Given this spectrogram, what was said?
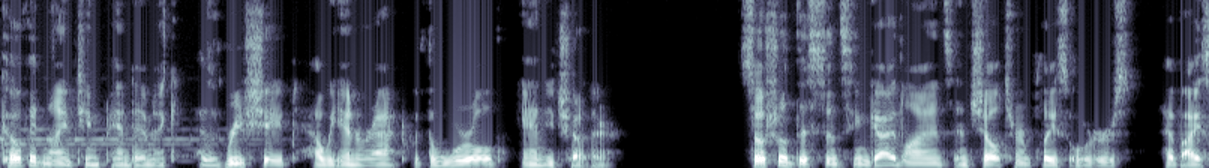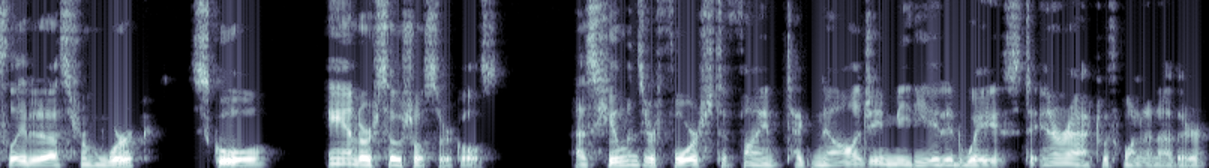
The COVID 19 pandemic has reshaped how we interact with the world and each other. Social distancing guidelines and shelter in place orders have isolated us from work, school, and our social circles. As humans are forced to find technology mediated ways to interact with one another,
